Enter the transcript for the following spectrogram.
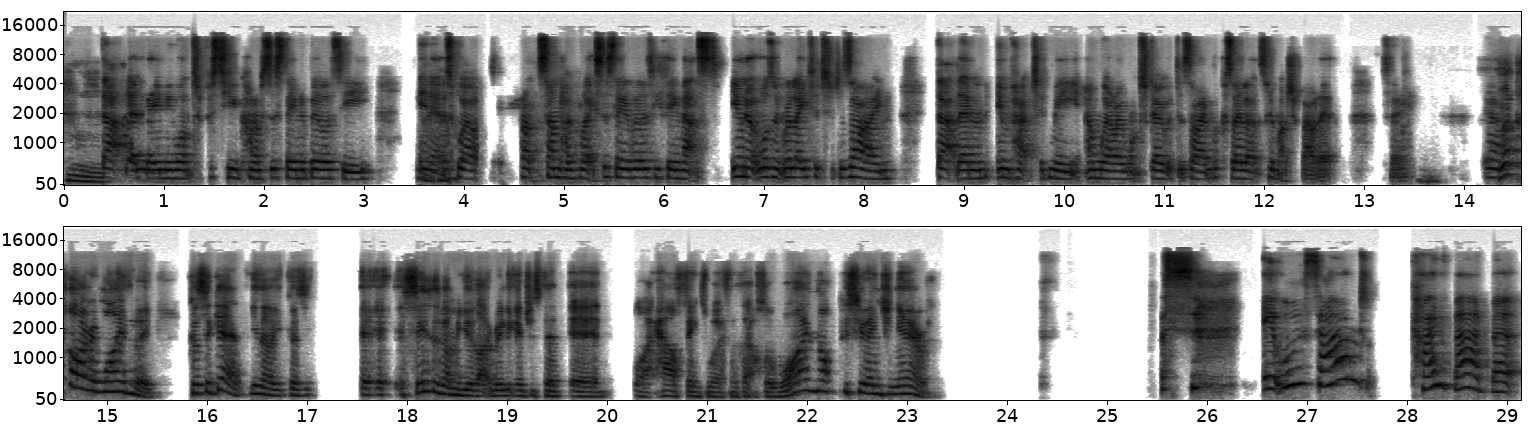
Hmm. that then made me want to pursue kind of sustainability in it as well some type of like sustainability thing that's even though it wasn't related to design that then impacted me and where i want to go with design because i learned so much about it so yeah. That kind of reminds me because again, you know, because it, it, it seems as though you're like really interested in like how things work and stuff. So why not pursue engineering? It will sound kind of bad, but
